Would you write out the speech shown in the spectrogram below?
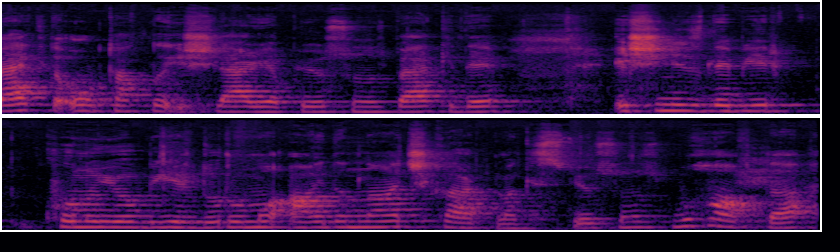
Belki de ortaklı işler yapıyorsunuz, belki de eşinizle bir konuyu, bir durumu aydınlığa çıkartmak istiyorsunuz. Bu hafta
